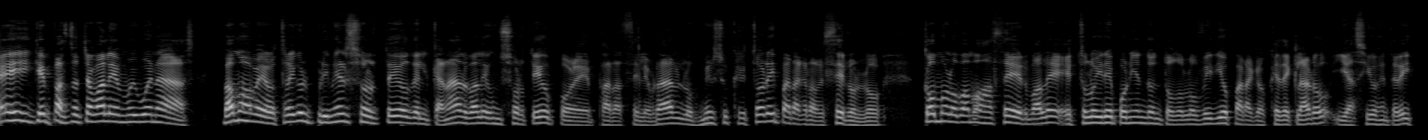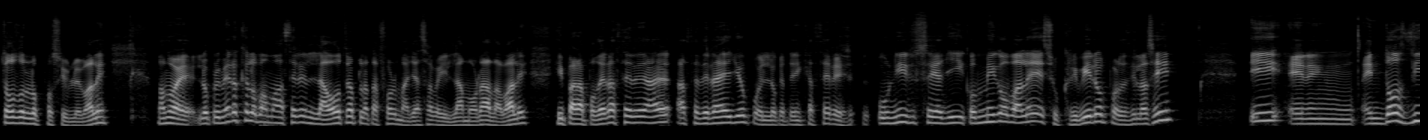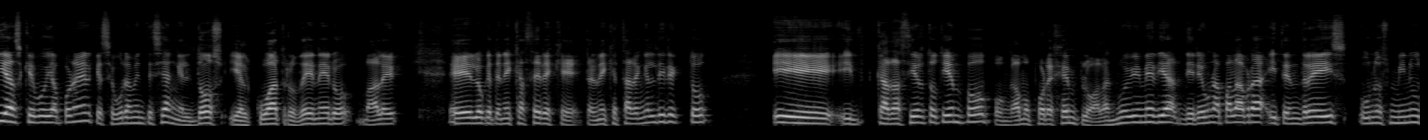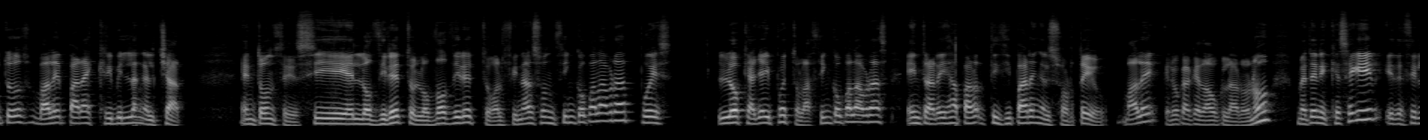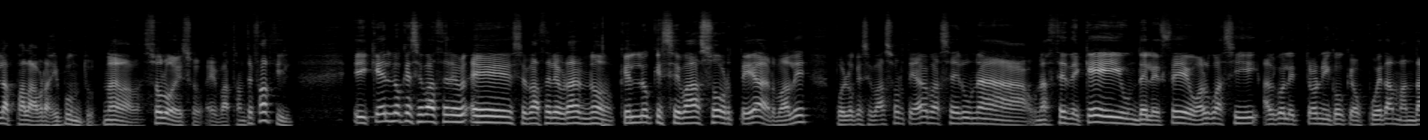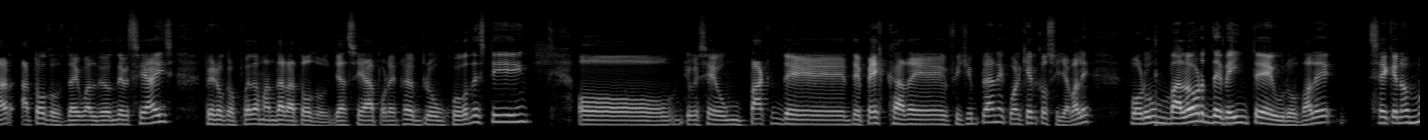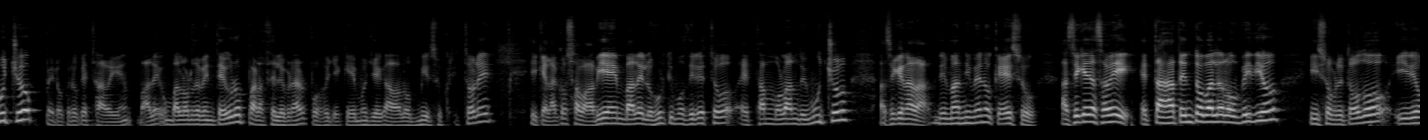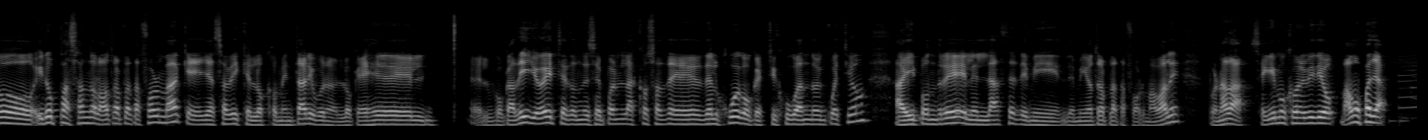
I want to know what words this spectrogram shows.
Hey, ¿qué pasa chavales? Muy buenas. Vamos a ver, os traigo el primer sorteo del canal, ¿vale? Un sorteo pues, para celebrar los mil suscriptores y para agradeceroslo. ¿Cómo lo vamos a hacer, vale? Esto lo iré poniendo en todos los vídeos para que os quede claro y así os enteréis todos los posibles, ¿vale? Vamos a ver, lo primero es que lo vamos a hacer en la otra plataforma, ya sabéis, la morada, ¿vale? Y para poder acceder a, acceder a ello, pues lo que tenéis que hacer es unirse allí conmigo, ¿vale? Suscribiros, por decirlo así. Y en, dos días que voy a poner, que seguramente sean el 2 y el 4 de enero, ¿vale? Eh, lo que tenéis que hacer es que tenéis que estar en el directo y, cada cierto tiempo, pongamos por ejemplo a las 9 y media, diré una palabra y tendréis unos minutos, ¿vale? Para escribirla en el chat. Entonces, si en los directos, en los dos directos, al final son cinco palabras, pues los que hayáis puesto las cinco palabras entraréis a participar en el sorteo, ¿vale? Creo que ha quedado claro, ¿no? Me tenéis que seguir y decir las palabras y punto. Nada más, solo eso. Es bastante fácil. ¿Y qué es lo que se va, a eh, se va a celebrar? No, ¿qué es lo que se va a sortear, ¿vale? Pues lo que se va a sortear va a ser una, una CDK, un DLC o algo así, algo electrónico que os pueda mandar a todos, da igual de dónde seáis, pero que os pueda mandar a todos, ya sea, por ejemplo, un juego de Steam o, yo que sé, un pack de, de pesca de Fishing Planet, cualquier cosilla, ¿vale? Por un valor de 20 euros, ¿vale? Sé que no es mucho, pero creo que está bien, ¿vale? Un valor de 20 euros para celebrar, pues oye, que hemos llegado a los mil suscriptores y que la cosa va bien, ¿vale? Los últimos directos están molando y mucho, así que nada, ni más ni menos que eso. Así que ya sabéis, estás atento, ¿vale? A los vídeos y sobre todo iros, pasando a la otra plataforma, que ya sabéis que en los comentarios, bueno, en lo que es el, bocadillo este donde se ponen las cosas del juego que estoy jugando en cuestión, ahí pondré el enlace de mi, de mi otra plataforma, ¿vale? Pues nada, seguimos con el vídeo, vamos para allá.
